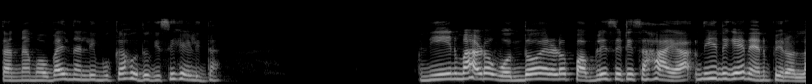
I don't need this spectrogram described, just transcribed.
ತನ್ನ ಮೊಬೈಲ್ನಲ್ಲಿ ಮುಖ ಹುದುಗಿಸಿ ಹೇಳಿದ್ದ. ನೀನು ಮಾಡೋ ಒಂದೋ ಎರಡೋ ಪಬ್ಲಿಸಿಟಿ ಸಹಾಯ ನಿನಗೆ ನೆನಪಿರೋಲ್ಲ.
